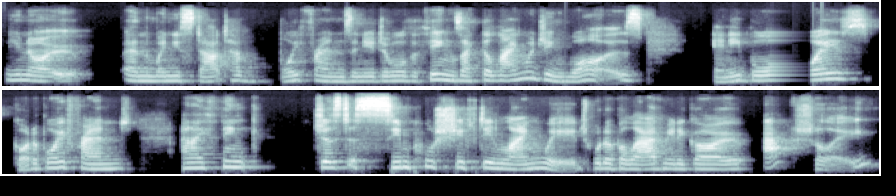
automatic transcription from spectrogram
you know, and when you start to have boyfriends and you do all the things, like the languaging was any boys got a boyfriend. And I think just a simple shift in language would have allowed me to go, actually,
